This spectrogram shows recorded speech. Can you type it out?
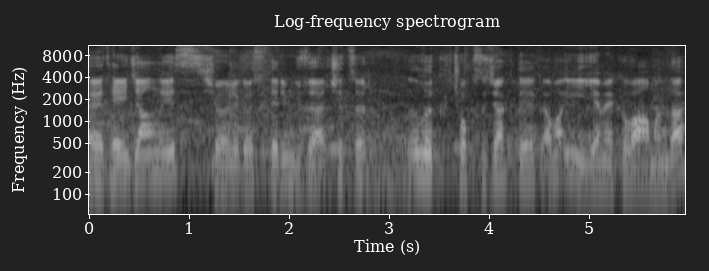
Evet heyecanlıyız. Şöyle göstereyim güzel çıtır. ılık, çok sıcak değil ama iyi yemek kıvamında.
